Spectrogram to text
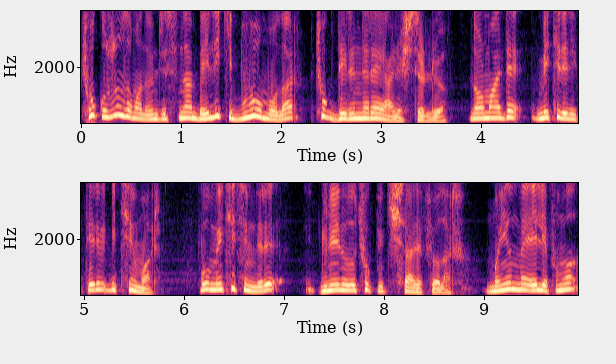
çok uzun zaman öncesinden belli ki bu bombalar çok derinlere yerleştiriliyor. Normalde METI dedikleri bir tim var. Bu METI timleri Güneydoğu'da çok büyük işler yapıyorlar. Mayın ve el yapımı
